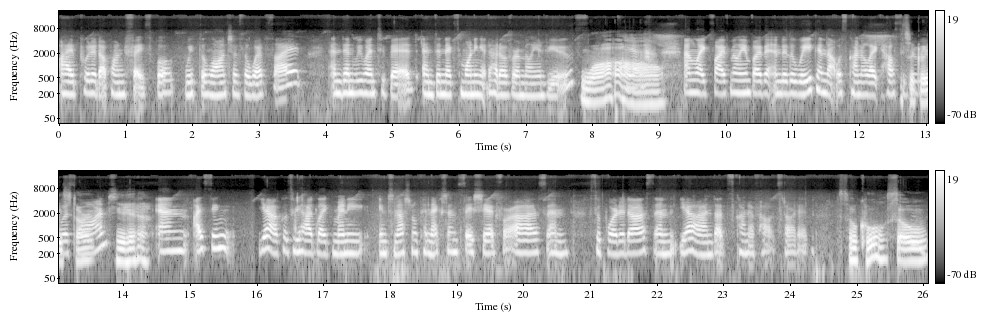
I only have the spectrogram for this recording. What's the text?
I put it up on Facebook with the launch of the website. And then we went to bed, and the next morning it had over a million views Wow. and like five million by the end of the week. And that was kind of like how It's a great was start. launched. Yeah. And I think, yeah, because we had like many international connections they shared for us and supported us. And yeah, and that's kind of how it started. So cool. So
